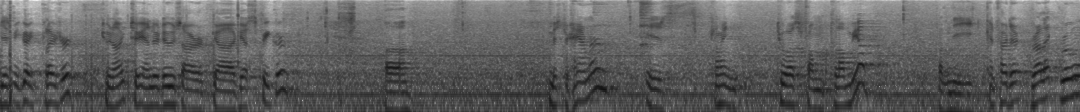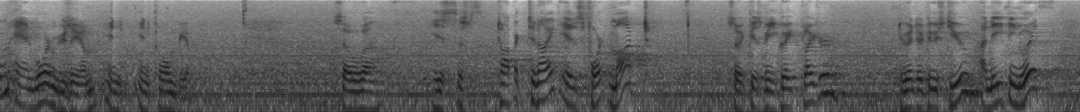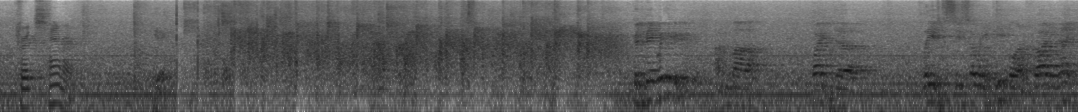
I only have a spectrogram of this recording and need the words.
gives me great pleasure tonight to introduce our uh, guest speaker. Uh, Mr. Hamer is coming to us from Columbia, from the Confederate Relic Room and War Museum in, in Columbia. So uh, his this topic tonight is Fort Motte. So it gives me great pleasure to introduce to you An Evening with Fritz Hamer. Good to be with you. I'm uh, quite uh, pleased to see so many people on a Friday night.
